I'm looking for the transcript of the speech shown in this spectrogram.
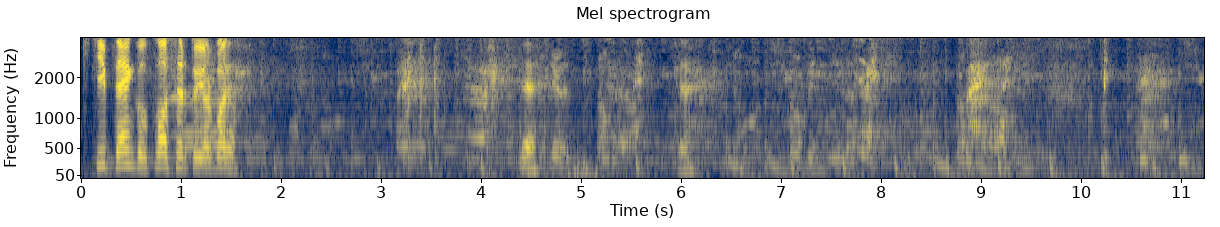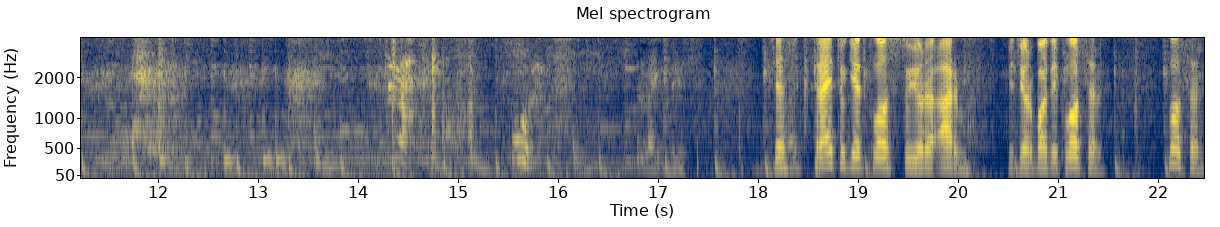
Keep the angle closer to your body. Yeah. Yeah. Like this. Just try to get close to your arm with your body. Closer. Closer.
